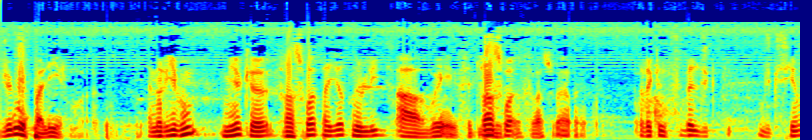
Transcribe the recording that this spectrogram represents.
Je n'aime pas lire, moi. Aimeriez-vous mieux que François Payotte nous lise? Ah oui, faites François. François, oui. avec une si belle dic- diction?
